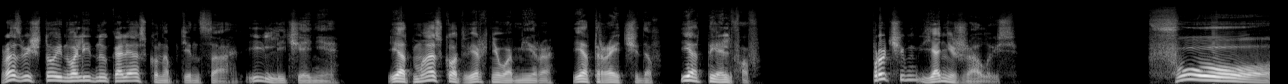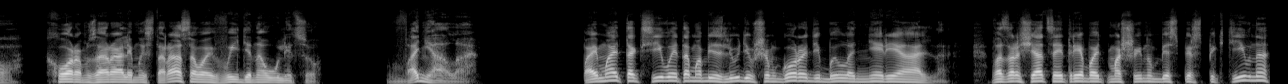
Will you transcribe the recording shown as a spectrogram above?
Разве что инвалидную коляску на птенца и лечение. И отмазку от верхнего мира, и от ретчидов, и от эльфов. Впрочем, я не жалуюсь. «Фу!» — хором заорали мы с Тарасовой, выйдя на улицу. Воняло. Поймать такси в этом обезлюдевшем городе было нереально — Возвращаться и требовать машину бесперспективно,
